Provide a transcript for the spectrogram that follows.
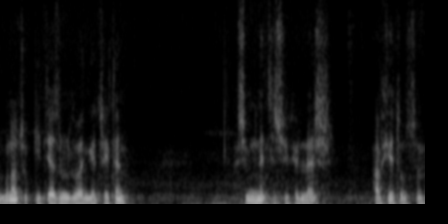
buna çok ihtiyacımız var gerçekten. Şimdi ne teşekkürler. Afiyet olsun.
